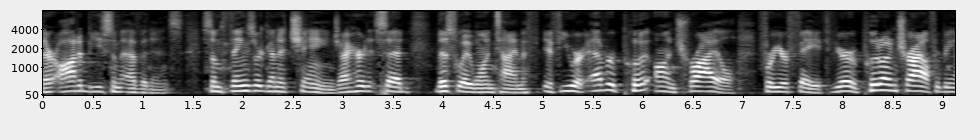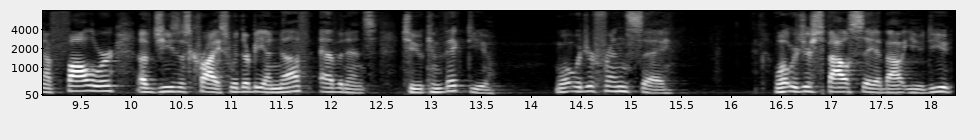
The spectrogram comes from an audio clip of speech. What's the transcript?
there ought to be some evidence. Some things are going to change. I heard it said this way one time if, if you are ever put on trial for your faith, if you're ever put on trial for being a follower of Jesus Christ, would there be enough evidence to convict you? What would your friends say? What would your spouse say about you? Do you,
